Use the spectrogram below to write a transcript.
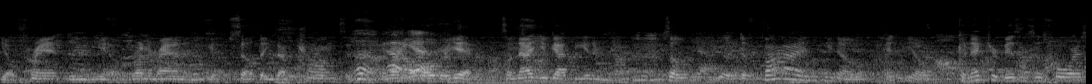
you know print and you know run around and you know sell things out of trunks and Oh, run all yeah. over. Yeah. So now you got the internet. So you know, define, you know, and, you know, connect your businesses for us,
